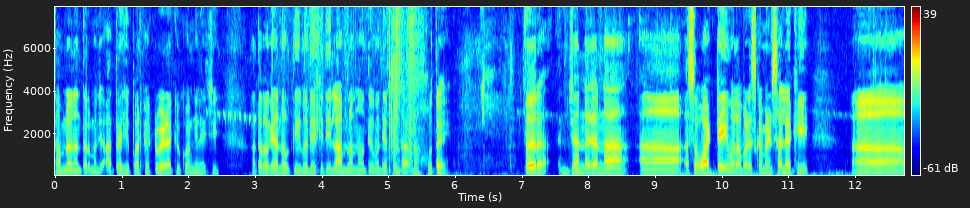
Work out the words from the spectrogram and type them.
थांबल्यानंतर म्हणजे आता ही परफेक्ट वेळ आहे क्युकॉन घेण्याची. आता बघा या नवतीमध्ये किती लांब लांब नवतीमध्ये फुलधारणा होत आहे. तर ज्यांना ज्यांना असं वाटतंय मला बरेच कमेंट्स आल्या की आ,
